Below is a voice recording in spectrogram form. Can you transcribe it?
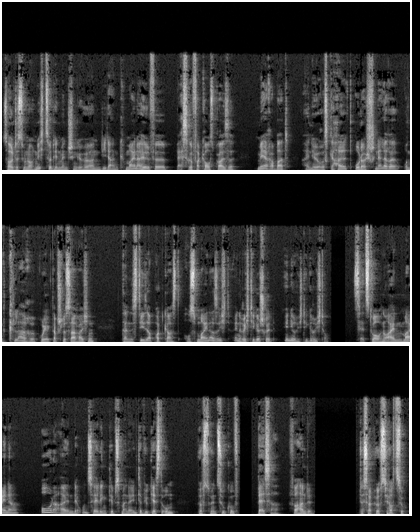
Solltest du noch nicht zu den Menschen gehören, die dank meiner Hilfe bessere Verkaufspreise, mehr Rabatt, ein höheres Gehalt oder schnellere und klarere Projektabschlüsse erreichen, dann ist dieser Podcast aus meiner Sicht ein richtiger Schritt in die richtige Richtung. Setzt du auch nur einen meiner oder einen der unzähligen Tipps meiner Interviewgäste um, wirst du in Zukunft besser verhandeln. Deshalb hörst du auch zu.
